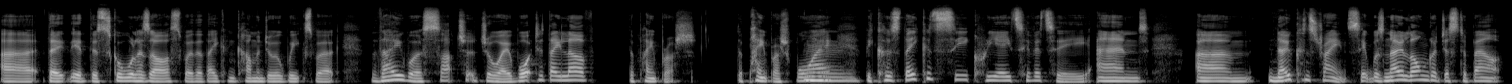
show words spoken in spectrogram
Uh, they, they, the school has asked whether they can come and do a week's work. They were such a joy. What did they love? The paintbrush the paintbrush. Why? Mm. Because they could see creativity and um, no constraints. It was no longer just about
